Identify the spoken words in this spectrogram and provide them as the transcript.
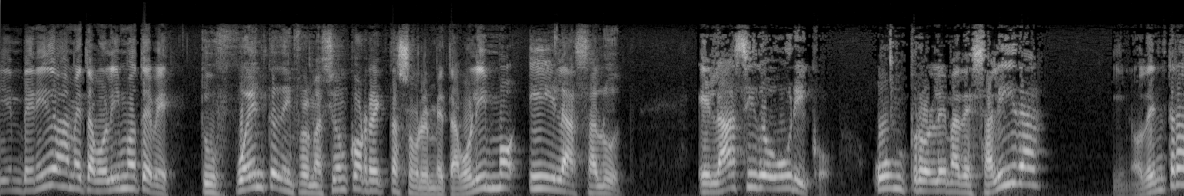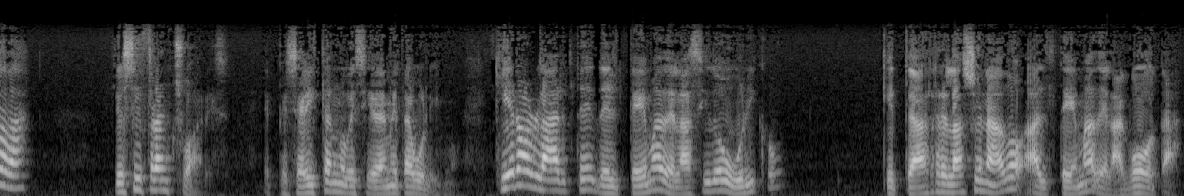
Bienvenidos a Metabolismo TV, tu fuente de información correcta sobre el metabolismo y la salud. El ácido úrico, un problema de salida y no de entrada. Yo soy Frank Suárez, especialista en obesidad y metabolismo. Quiero hablarte del tema del ácido úrico que está relacionado al tema de la gota.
